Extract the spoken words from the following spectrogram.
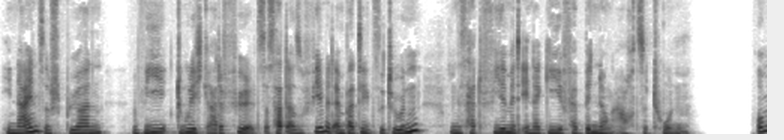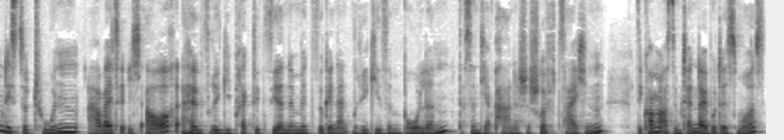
hineinzuspüren, wie du dich gerade fühlst. Das hat also viel mit Empathie zu tun und es hat viel mit Energieverbindung auch zu tun. Um dies zu tun, arbeite ich auch als Reiki-Praktizierende mit sogenannten Reiki-Symbolen. Das sind japanische Schriftzeichen. Die kommen aus dem Tendai-Buddhismus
